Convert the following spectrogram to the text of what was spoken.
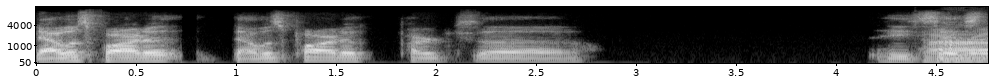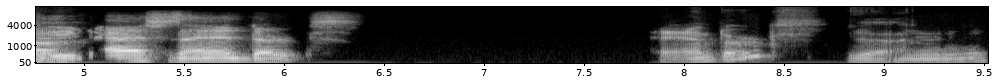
that was part of that was part of Perk's. Uh, he said Alright. Steve Nash and Dirks. And Dirks? Yeah, Mhm.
